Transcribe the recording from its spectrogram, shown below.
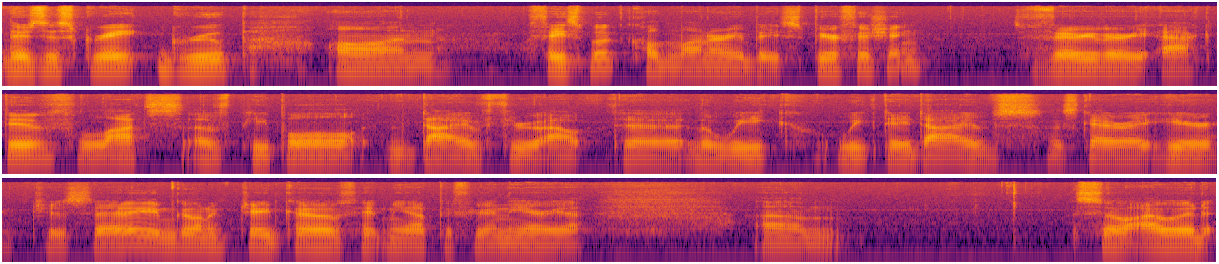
there's this great group on Facebook called Monterey Bay Spearfishing very, very active. Lots of people dive throughout the, the week, weekday dives. This guy right here just said, hey, I'm going to Jade Cove. Hit me up if you're in the area. Um, so I would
